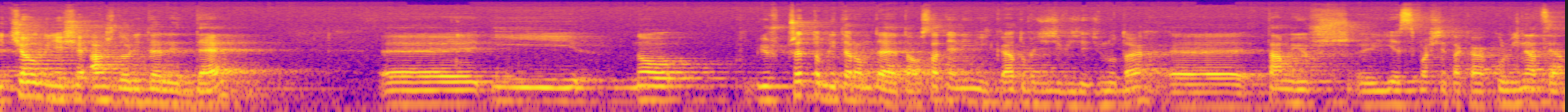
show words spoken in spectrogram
i ciągnie się aż do litery D. E, I no, już przed tą literą D, ta ostatnia linijka, to będziecie widzieć w nutach, e, tam już jest właśnie taka kulminacja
